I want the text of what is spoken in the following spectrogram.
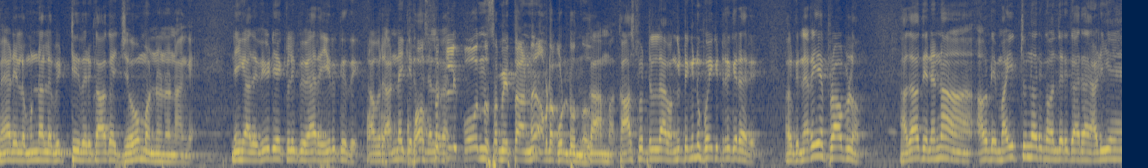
மேடையில் முன்னால் விட்டு இவருக்காக ஜெபம் பண்ணணும் நாங்கள் நீங்கள் அதை வீடியோ கிளிப் வேறு இருக்குது. அவர் அன்னைக்கு ஹாஸ்பிட்டலில் போகிற சமயத்தான்னு அவட கொண்டு வந்தோம் ஆமாம் ஹாஸ்பிட்டலில் அவங்ககிட்ட போய்கிட்டு இருக்கிறாரு. அவருக்கு நிறைய ப்ராப்ளம் அதாவது என்னென்னா அவருடைய மைத்துனருங்க வந்திருக்காரு. அடியன்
